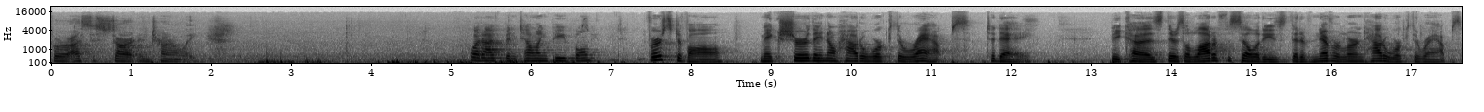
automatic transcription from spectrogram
for us to start internally? What I've been telling people, first of all, make sure they know how to work the RAPs today. Because there's a lot of facilities that have never learned how to work the RAPs.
